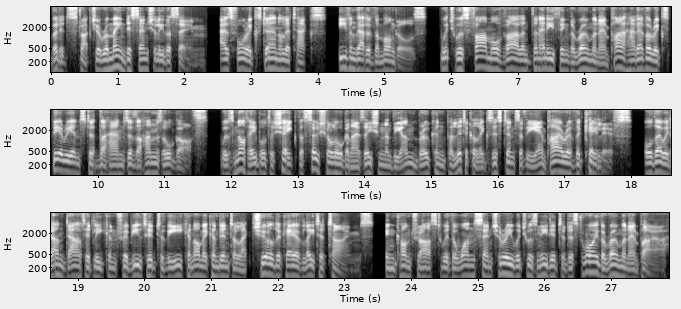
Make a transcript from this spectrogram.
but its structure remained essentially the same. As for external attacks, even that of the Mongols, which was far more violent than anything the Roman Empire had ever experienced at the hands of the Huns or Goths, was not able to shake the social organization and the unbroken political existence of the empire of the caliphs, although it undoubtedly contributed to the economic and intellectual decay of later times. In contrast with the one century which was needed to destroy the Roman Empire,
